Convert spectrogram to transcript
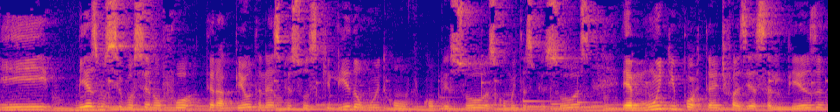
e mesmo se você não for terapeuta, né, as pessoas que lidam muito com, com pessoas, com muitas pessoas, é muito importante fazer essa limpeza,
